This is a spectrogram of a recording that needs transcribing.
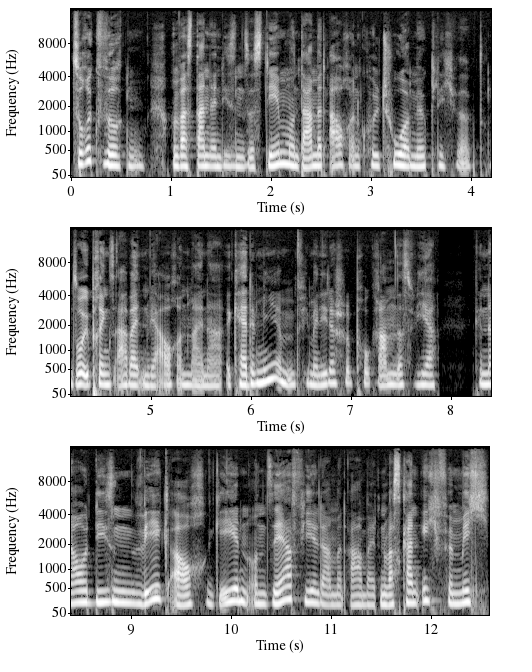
zurückwirken und was dann in diesen Systemen und damit auch in Kultur möglich wirkt. Und so übrigens arbeiten wir auch in meiner Academy im Female Leadership Programm, dass wir genau diesen Weg auch gehen und sehr viel damit arbeiten. Was kann ich für mich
